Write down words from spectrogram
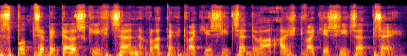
spotřebitelských cen v letech 2002 až 2003.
